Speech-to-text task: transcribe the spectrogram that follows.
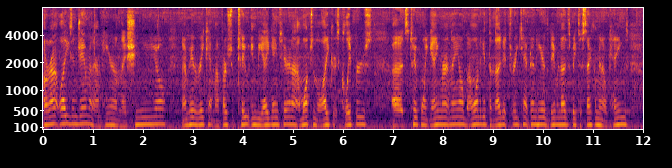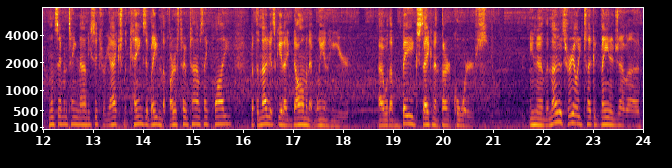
Alright, ladies and gentlemen, I'm here on the show. I'm here to recap my first of two NBA games here tonight. I'm watching the Lakers Clippers. Uh, it's a two point game right now, but I want to get the Nuggets recap done here. The Denver Nuggets beat the Sacramento Kings 117 96 reaction. The Kings have beaten the first two times they played, but the Nuggets get a dominant win here uh, with a big second and third quarters. You know, the Nuggets really took advantage of a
